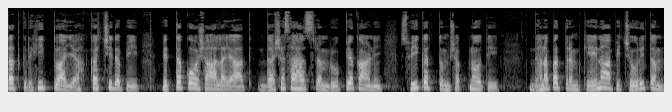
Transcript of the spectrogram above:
तत् गृहीत्वा यः कश्चिदपि वित्तकोशालयात् दशसहस्रं रूप्यकाणि स्वीकर्तुं शक्नोति धनपत्रं केनापि चोरितम्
